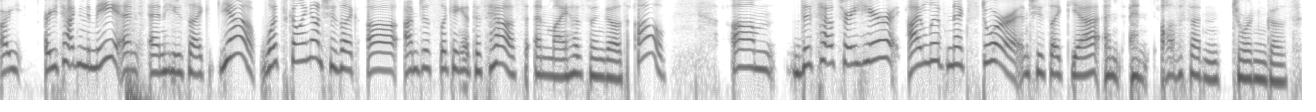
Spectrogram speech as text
are you?" Are you talking to me? And and he's like, yeah. What's going on? She's like, uh, I'm just looking at this house. And my husband goes, oh, um, this house right here, I live next door. And she's like, yeah. And and all of a sudden, Jordan goes,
